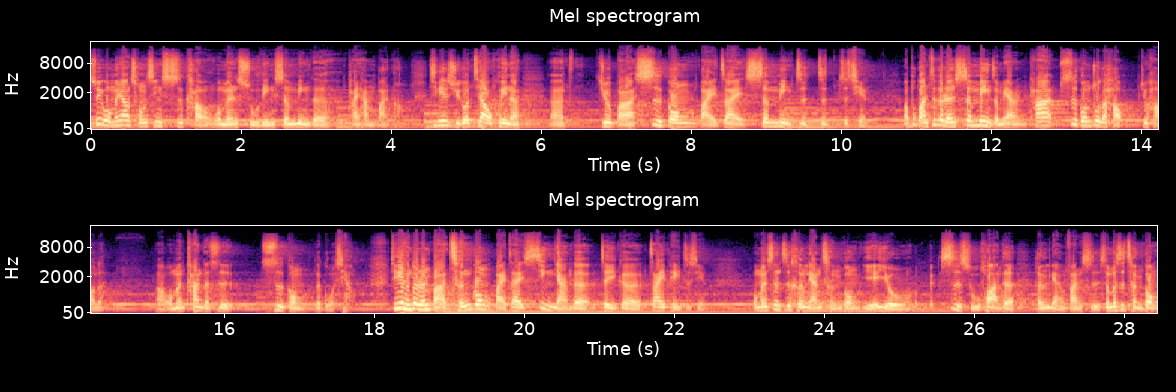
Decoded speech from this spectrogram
所以我们要重新思考我们属灵生命的排行榜啊。今天许多教会呢，呃，就把事工摆在生命之之之前。啊，不管这个人生命怎么样，他事工做得好就好了。啊，我们看的是事工的果效。今天很多人把成功摆在信仰的这个栽培之前，我们甚至衡量成功也有世俗化的衡量方式。什么是成功？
